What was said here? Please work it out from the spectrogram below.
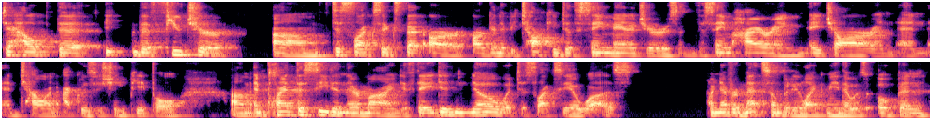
to help the the future um, dyslexics that are are going to be talking to the same managers and the same hiring HR and and, and talent acquisition people um, and plant the seed in their mind. If they didn't know what dyslexia was or never met somebody like me that was open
